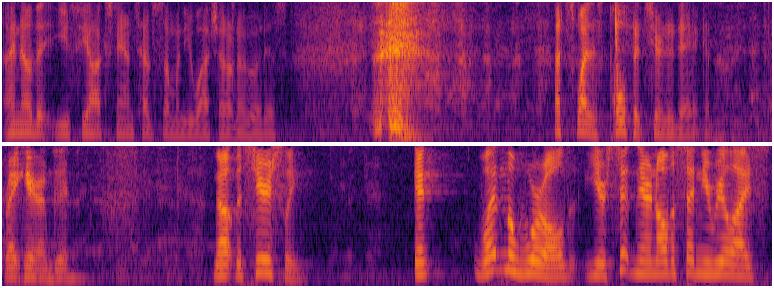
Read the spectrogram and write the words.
I know that you Seahawks fans have someone you watch. I don't know who it is. That's why this pulpit's here today. Can, right here, I'm good. No, but seriously. And what in the world? You're sitting there, and all of a sudden you realize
